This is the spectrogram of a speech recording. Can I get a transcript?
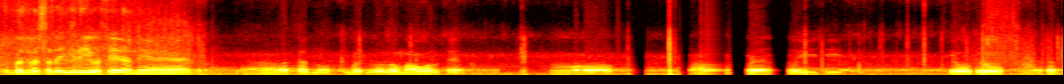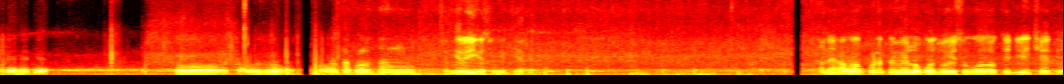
ખૂબ જ વરસાદ આવી રહ્યો છે અને વરસાદનો ખૂબ જ ઓલો માહોલ છે. તો, આપણે જોઈએ કેવો કેવો વરસાદ પડે છે તે. તો, ચાલો જો, વરસાદ પડતા પડતા હું જઈ રહ્યો છું અત્યારે. અને આવક પણ તમે લોકો જોઈ શકો છો કેટલી છે તે.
